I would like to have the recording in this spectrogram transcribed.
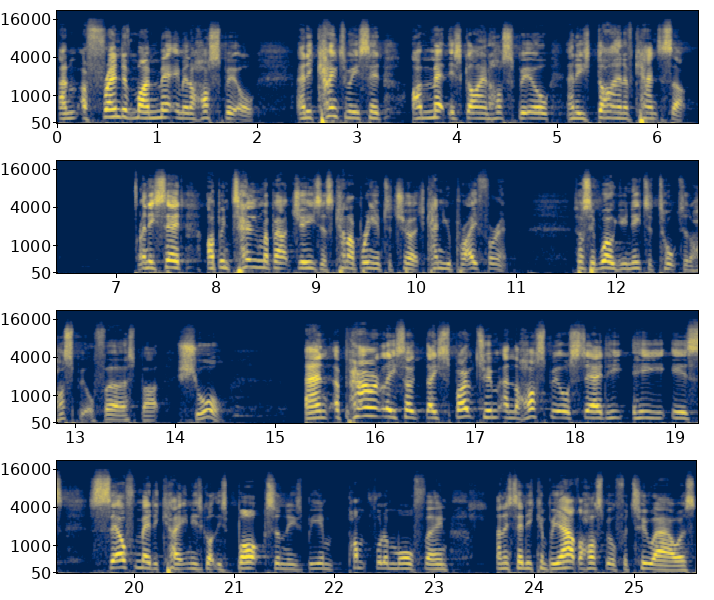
And a friend of mine met him in a hospital. And he came to me, he said, I met this guy in hospital and he's dying of cancer. And he said, I've been telling him about Jesus. Can I bring him to church? Can you pray for him? So I said, Well, you need to talk to the hospital first, but sure. And apparently, so they spoke to him, and the hospital said he, he is self medicating. He's got this box and he's being pumped full of morphine. And they said he can be out of the hospital for two hours.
